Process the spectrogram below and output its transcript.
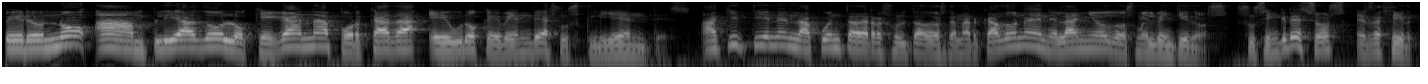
pero no ha ampliado lo que gana por cada euro que vende a sus clientes. Aquí tienen la cuenta de resultados de Mercadona en el año 2022. Sus ingresos, es decir,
